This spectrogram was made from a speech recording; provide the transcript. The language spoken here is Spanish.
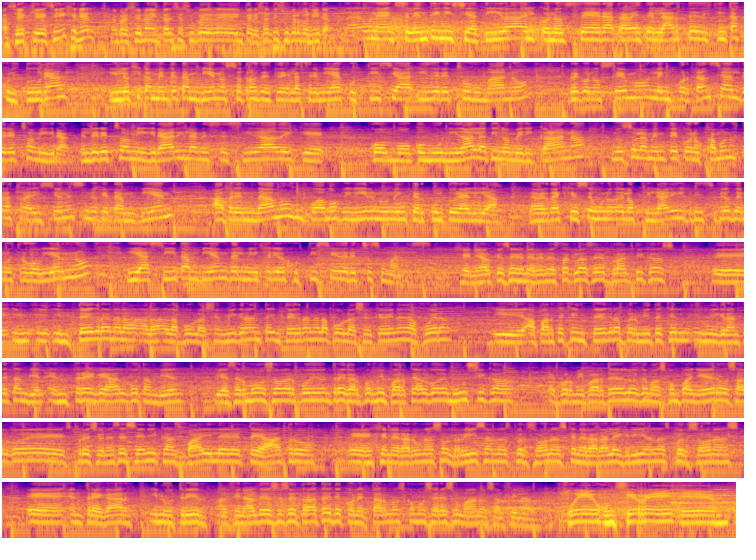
Así es que sí, genial, me pareció una instancia súper eh, interesante y súper bonita. Una excelente iniciativa el conocer a través del arte distintas culturas y lógicamente también nosotros desde la Seremía de Justicia y Derechos Humanos reconocemos la importancia del derecho a migrar, el derecho a migrar y la necesidad de que como comunidad latinoamericana no solamente conozcamos nuestras tradiciones, sino que también aprendamos y podamos vivir en una interculturalidad. La verdad es que ese es uno de los pilares y principios de nuestro gobierno y así también del Ministerio de Justicia y Derechos Humanos. Genial que se generen esta clase de prácticas, eh, integran a la población migrante, integran a la población que viene de afuera y aparte que integra, permite que el inmigrante también entregue algo también y es hermoso haber podido entregar por mi parte algo de música, por mi parte de los demás compañeros, algo de expresiones escénicas, baile, teatro, eh, generar una sonrisa en las personas, generar alegría en las personas, eh, entregar y nutrir. Al final de eso se trata y de conectarnos como seres humanos al final. Fue un cierre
